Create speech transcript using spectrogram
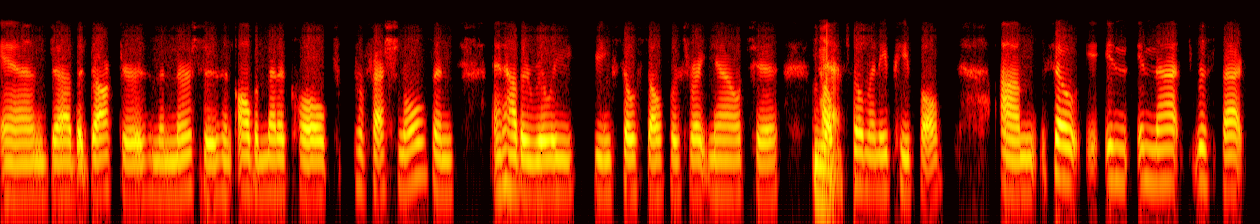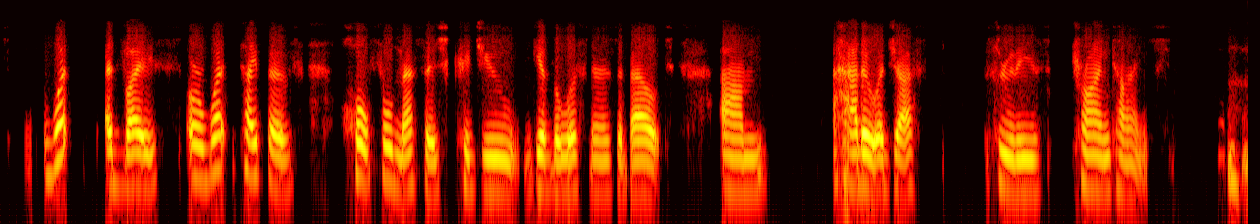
and uh, the doctors and the nurses and all the medical professionals and and how they're really being so selfless right now to help yes. so many people. Um, so in in that respect, what advice or what type of hopeful message could you give the listeners about um, how to adjust through these trying times? Mm-hmm.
